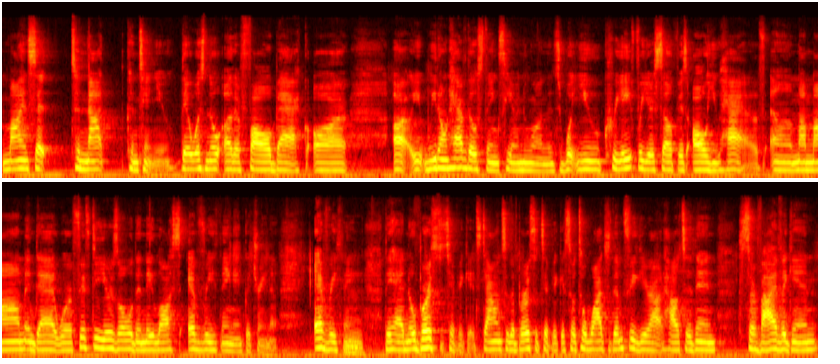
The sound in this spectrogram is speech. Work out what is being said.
mindset to not continue. There was no other fallback or uh, we don't have those things here in New Orleans. What you create for yourself is all you have. Um, my mom and dad were 50 years old and they lost everything in Katrina. Everything. They had no birth certificates, down to the birth certificate. So to watch them figure out how to then survive again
